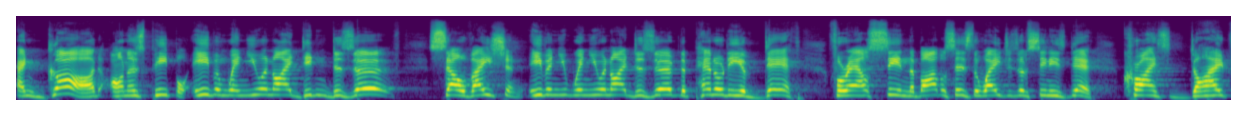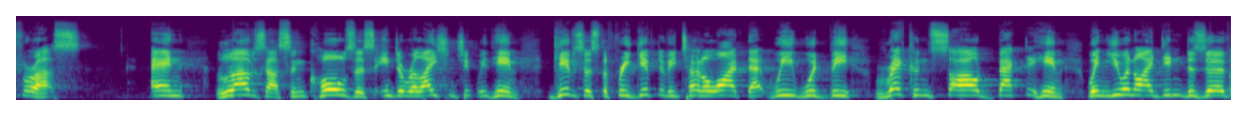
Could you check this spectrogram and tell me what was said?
And God honors people, even when you and I didn't deserve salvation, even when you and I deserve the penalty of death for our sin. The Bible says the wages of sin is death. Christ died for us. And loves us and calls us into relationship with Him, gives us the free gift of eternal life that we would be reconciled back to Him. When you and I didn't deserve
